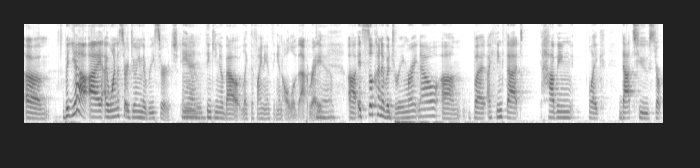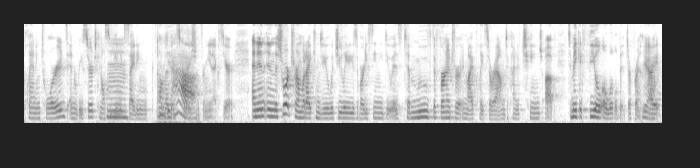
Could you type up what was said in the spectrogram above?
Um, but yeah, I, I want to start doing the research and Mm. thinking about like the financing and all of that, right? Yeah. Uh, it's still kind of a dream right now, um, but I think that having like that to start planning towards and research can also be an exciting form of Mm. Oh, yeah. inspiration for me next year. And in, in the short term, what I can do, which you ladies have already seen me do, is to move the furniture in my place around to kind of change up to make it feel a little bit different, Yeah. right?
